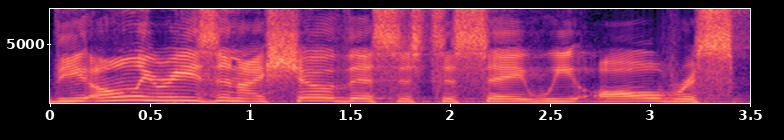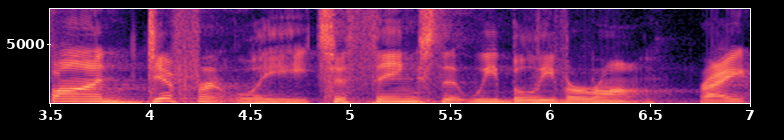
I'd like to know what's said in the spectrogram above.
The only reason I show this is to say we all respond differently to things that we believe are wrong, right?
